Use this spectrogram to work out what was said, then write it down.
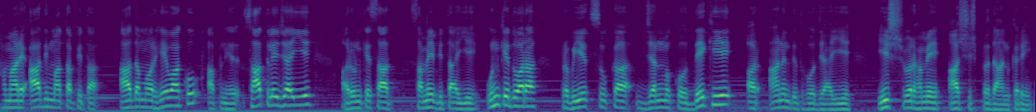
हमारे आदि माता पिता आदम और हेवा को अपने साथ ले जाइए और उनके साथ समय बिताइए। उनके द्वारा प्रभु यीशु का जन्म को देखिए और आनंदित हो जाइए। ईश्वर हमें आशीष प्रदान करें।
